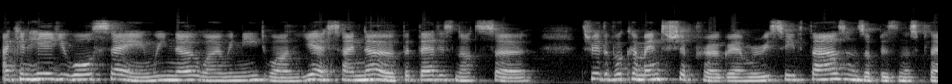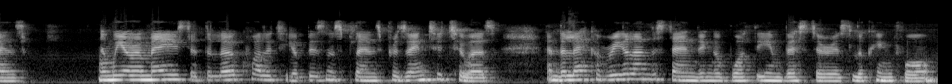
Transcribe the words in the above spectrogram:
I can hear you all saying, We know why we need one. Yes, I know, but that is not so. Through the VUCA mentorship program, we receive thousands of business plans, and we are amazed at the low quality of business plans presented to us and the lack of real understanding of what the investor is looking for.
